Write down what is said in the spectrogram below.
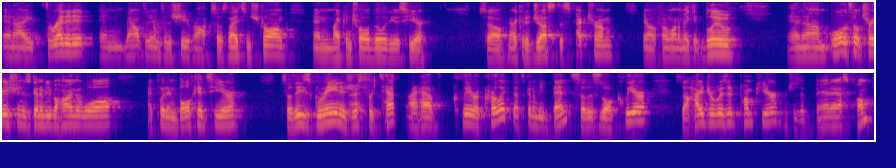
and I threaded it and mounted it into the sheetrock. So it's nice and strong, and my controllability is here. So I could adjust the spectrum, you know, if I want to make it blue. And um, all the filtration is going to be behind the wall. I put in bulkheads here. So these green is nice. just for test. I have clear acrylic that's going to be bent. So this is all clear. It's the Hydro Wizard pump here, which is a badass pump.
